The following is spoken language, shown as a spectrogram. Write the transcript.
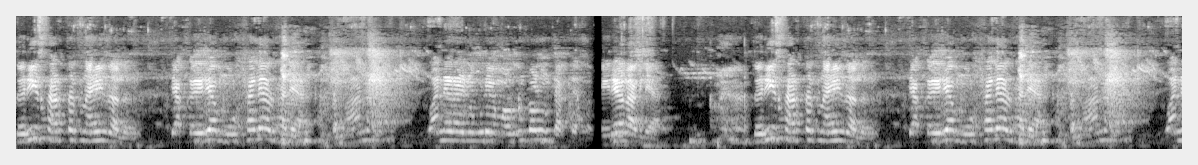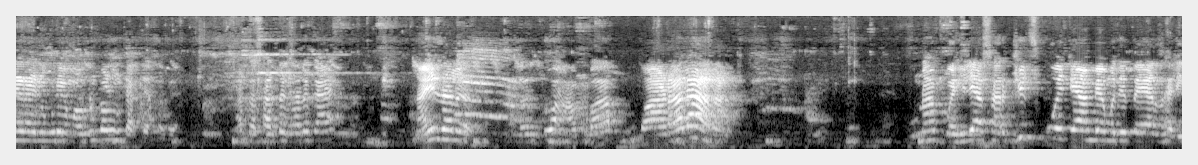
तरी सार्थक नाही झालं. त्या कैऱ्या मोठाल्या झाल्या. आणि वानेराने उड्या मारून गळून टाकल्या. कैऱ्या लागल्या. तरी सार्थक नाही झालं. त्या कैऱ्या मोठाल्या झाल्या. आणि वानेराने उड्या मारून गळून टाकल्या सगळ्या. आता सार्थक झालं काय? नाही झालं. तर तो आंबा पाडाला आला. पुन्हा पहिल्यासारखीच पोय त्या आंब्यामध्ये तयार झाली.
